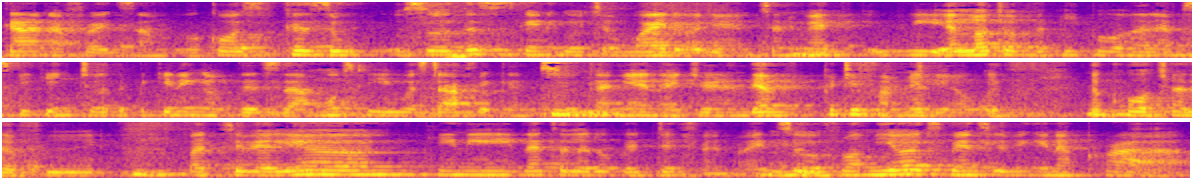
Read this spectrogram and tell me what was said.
Ghana, for example? Because because so this is going to go to a wide audience, and we, we a lot of the people that I'm speaking to at the beginning of this are mostly West African, so mm-hmm. Ghanaian, Nigerian. They're pretty familiar with the mm-hmm. culture, the food. Mm-hmm. But Sierra Leone, Guinea, that's a little bit different, right? So from your experience living in Accra.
